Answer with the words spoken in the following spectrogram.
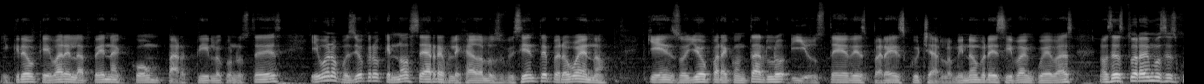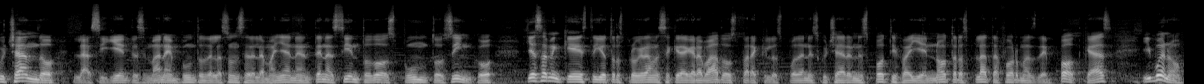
y creo que vale la pena compartirlo con ustedes. Y bueno pues yo creo que no se ha reflejado lo suficiente pero bueno. ¿Quién soy yo para contarlo y ustedes para escucharlo? Mi nombre es Iván Cuevas. Nos estaremos escuchando la siguiente semana en punto de las 11 de la mañana, antena 102.5. Ya saben que este y otros programas se quedan grabados para que los puedan escuchar en Spotify y en otras plataformas de podcast. Y bueno,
